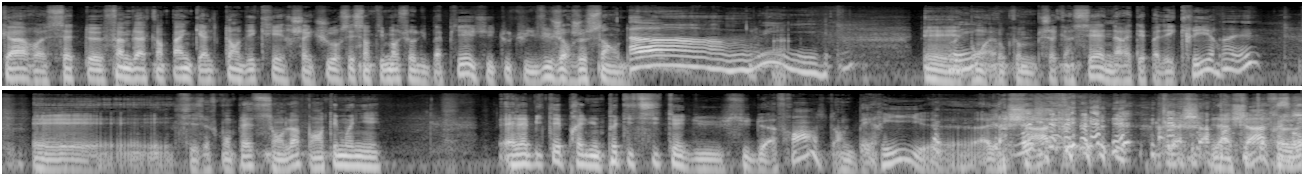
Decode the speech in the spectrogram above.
car euh, cette femme de la campagne qui a le temps d'écrire chaque jour ses sentiments sur du papier, j'ai tout de suite vu Georges Sand. Ah, oui. Et oui. bon, euh, comme chacun sait, elle n'arrêtait pas d'écrire, Ouais. et ses œuvres complètes sont là pour en témoigner. Elle habitait près d'une petite cité du sud de la France, dans le Berry, euh, à La Châtre. La Châtre, oui,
